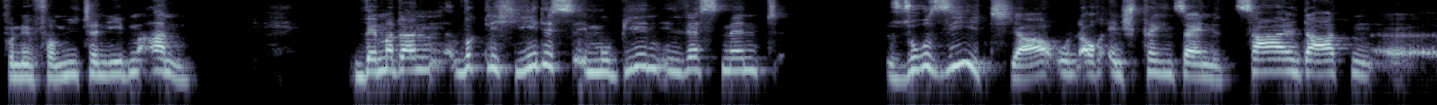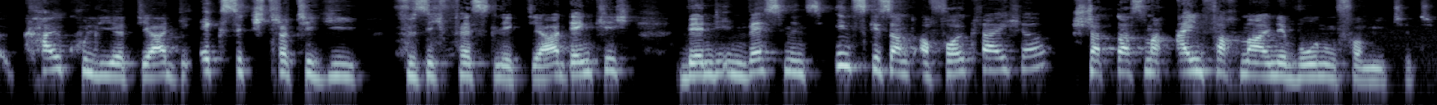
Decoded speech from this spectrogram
von dem Vermieter nebenan? Wenn man dann wirklich jedes Immobilieninvestment so sieht, ja, und auch entsprechend seine Zahlen, Daten äh, kalkuliert, ja, die Exit-Strategie für sich festlegt, ja, denke ich, werden die Investments insgesamt erfolgreicher, statt dass man einfach mal eine Wohnung vermietet.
